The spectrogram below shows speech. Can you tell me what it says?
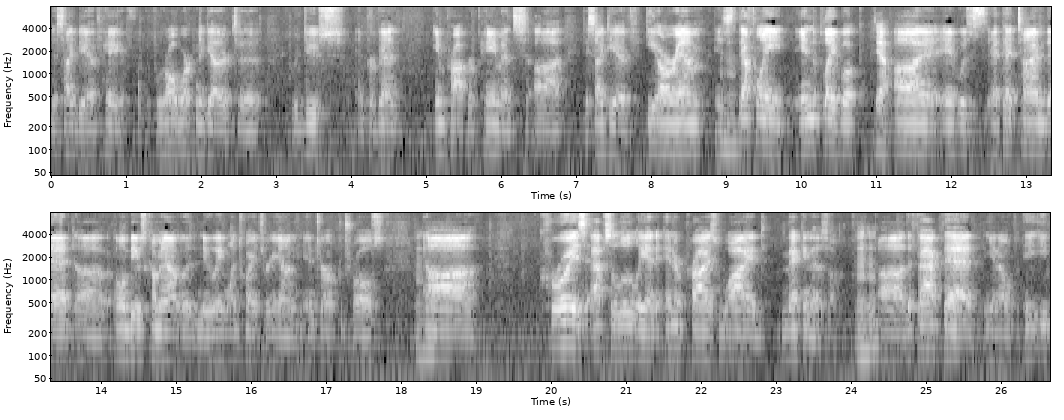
this idea of hey, if, if we're all working together to reduce and prevent improper payments, uh, this idea of ERM is definitely in the playbook. Mm-hmm. Yeah. Uh, it was at that time that uh, OMB was coming out with a new A123 on internal controls. Mm-hmm. Uh, CAROI is absolutely an enterprise-wide mechanism. Mhm. Uh, the fact that you know, e-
